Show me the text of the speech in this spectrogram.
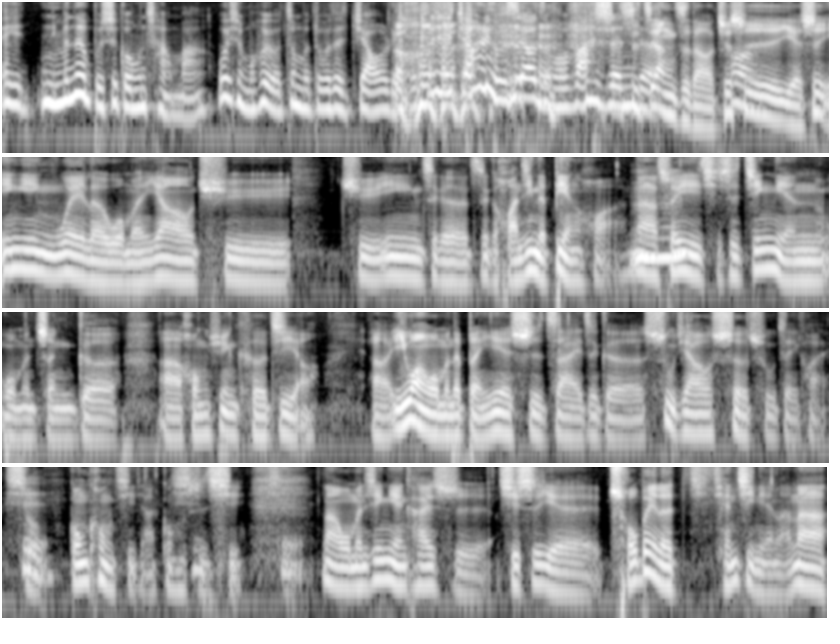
哎，你们那不是工厂吗？为什么会有这么多的交流？这些交流是要怎么发生的？是这样子的，就是也是因应为了我们要去去因应这个这个环境的变化。那所以其实今年我们整个啊鸿讯科技哦。呃，以往我们的本业是在这个塑胶射出这一块，是工控器加控制器。是，是那我们今年开始，其实也筹备了前几年了。那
